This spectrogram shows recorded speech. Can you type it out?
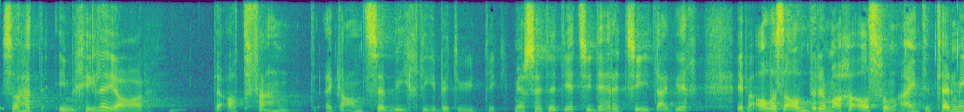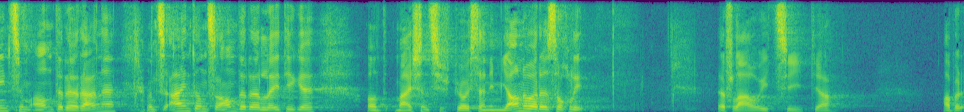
So hat im Kirchenjahr der Advent eine ganz wichtige Bedeutung. Wir sollten jetzt in dieser Zeit eigentlich eben alles andere machen, als vom einen Termin zum anderen rennen und das eine und das andere erledigen. Und meistens ist bei uns dann im Januar so ein bisschen eine flaue Zeit. Ja? Aber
